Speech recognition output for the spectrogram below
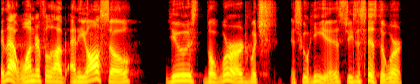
Isn't that wonderful? And he also used the word, which is who he is. Jesus is the word.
